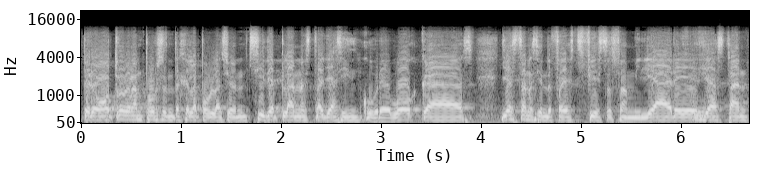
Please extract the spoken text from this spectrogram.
Pero otro gran porcentaje de la población sí de plano está ya sin cubrebocas, ya están haciendo fies- fiestas familiares, ya están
